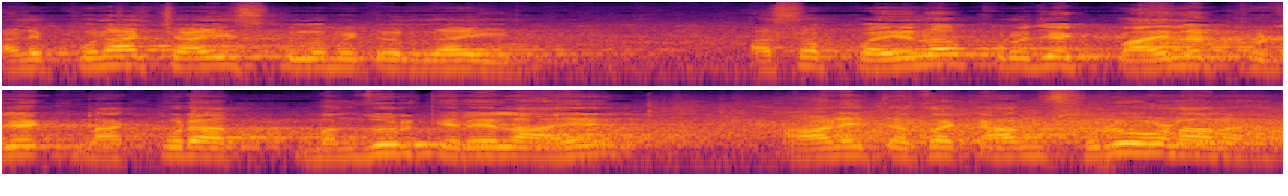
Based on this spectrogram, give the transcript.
आणि पुन्हा चाळीस किलोमीटर जाईल. असं पहिलं प्रोजेक्ट पायलट प्रोजेक्ट नागपुरात मंजूर केलेला आहे आणि त्याचं काम सुरू होणार आहे.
